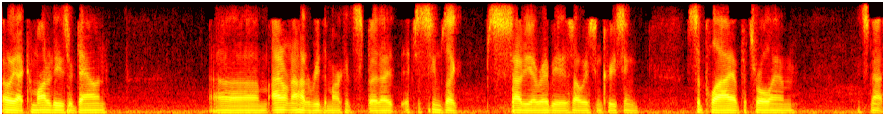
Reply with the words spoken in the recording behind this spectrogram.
oh yeah, commodities are down. Um, I don't know how to read the markets, but I, it just seems like Saudi Arabia is always increasing supply of petroleum. It's not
